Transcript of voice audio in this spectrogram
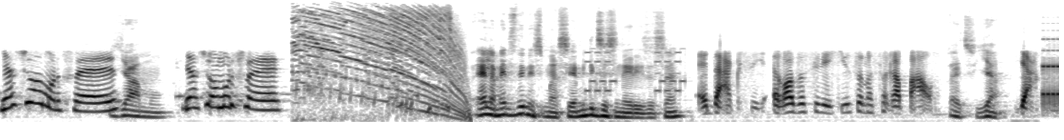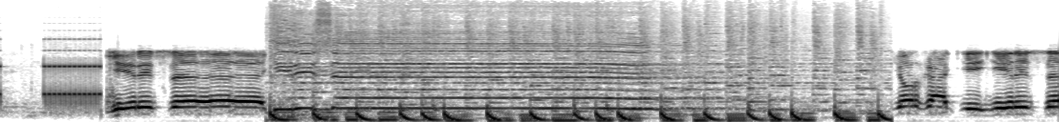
Γεια σου, όμορφε. Γεια μου. Γεια σου, όμορφε. Έλα, μην τη δίνει σημασία, μην την ξεσυνερίζεσαι. Εντάξει, εγώ θα συνεχίσω να σε αγαπάω. Έτσι, γεια. Γεια. Γύρισε, γύρισε Γιώργακι, γύρισε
